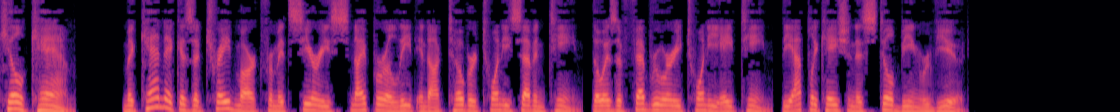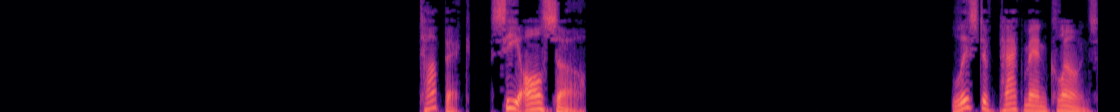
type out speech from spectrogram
Kill Cam mechanic as a trademark from its series Sniper Elite in October 2017, though as of February 2018, the application is still being reviewed. See also. List of Pac-Man clones.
